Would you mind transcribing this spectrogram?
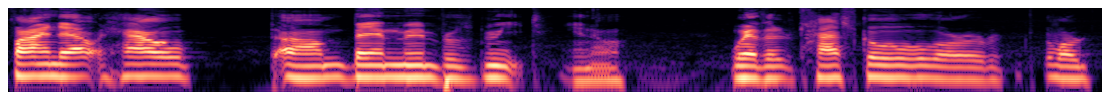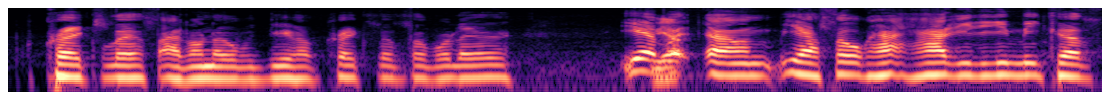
find out how um band members meet. You know, whether it's high school or or Craigslist. I don't know if you have Craigslist over there. Yeah, Yep. but um, yeah. So how, how did you meet? Because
